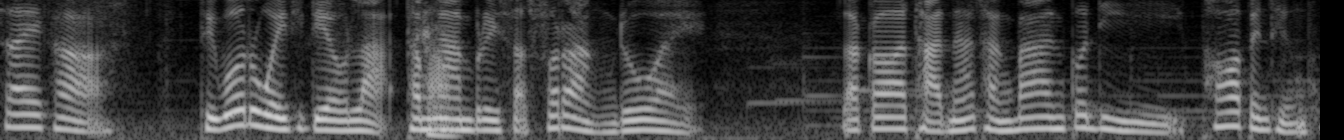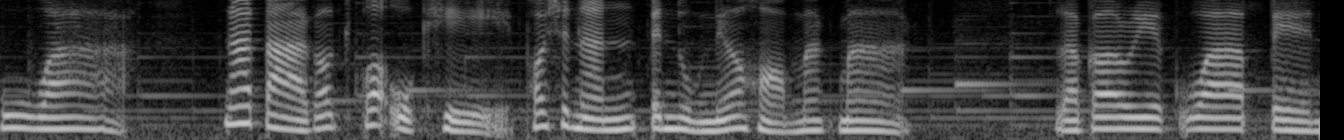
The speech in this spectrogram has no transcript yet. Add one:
ใช่ค่ะ ถือว่ารวยทีเดียวละทำงานบริษัทฝรั่งด้วย แล้วก็ฐานะทางบ้านก็ดี พ่อเป็นถึงผู้ว่า หน้าตาก็ก็โอเค เพราะฉะนั้นเป็นหนุ่มเนื้อหอมมากๆ แล้วก็เรียกว่าเป็น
